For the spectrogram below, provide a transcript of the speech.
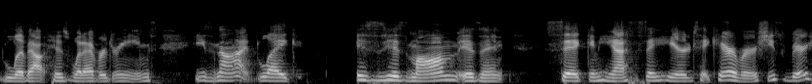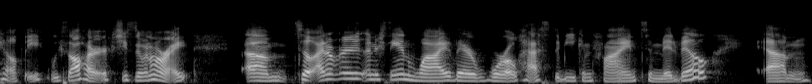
live out his whatever dreams. He's not like his his mom isn't sick and he has to stay here to take care of her. She's very healthy. We saw her. She's doing all right. Um, so I don't really understand why their world has to be confined to Midvale. Um,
